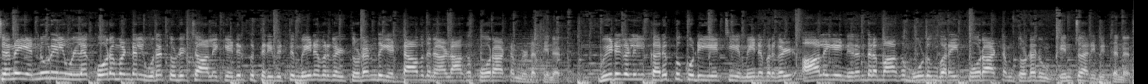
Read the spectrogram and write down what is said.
சென்னை எண்ணூரில் உள்ள கோரமண்டல் உர தொழிற்சாலைக்கு எதிர்ப்பு தெரிவித்து மீனவர்கள் தொடர்ந்து எட்டாவது நாளாக போராட்டம் நடத்தினர். வீடுகளில் கருப்பு கொடி ஏற்றிய மீனவர்கள் ஆலையை நிரந்தரமாக மூடும் வரை போராட்டம் தொடரும் என்று அறிவித்தனர்.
